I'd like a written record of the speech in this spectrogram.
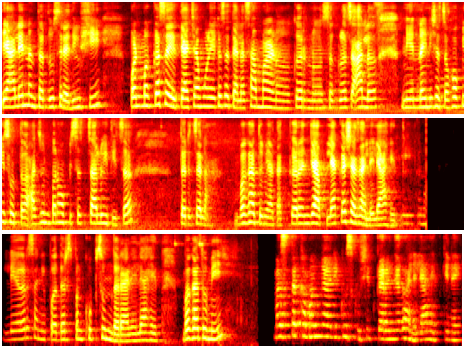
ते आल्यानंतर दुसऱ्या दिवशी. पण मग कसं आहे त्याच्यामुळे कसं त्याला सांभाळणं करणं सगळंच आलं. ने नैनिशाचं ऑफिस होतं. अजून पण ऑफिसच चालू आहे तिचं. तर चला बघा तुम्ही आता करंज्या आपल्या कशा झालेल्या आहेत. लेअर्स आणि पदर्स पण खूप सुंदर आलेले आहेत. बघा तुम्ही. मस्त खमंग आणि खुसखुशीत करंज्या झालेल्या आहेत की नाही?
